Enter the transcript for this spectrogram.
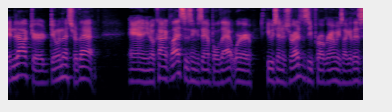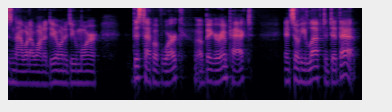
being a doctor, doing this or that." And you know, Connor Glass is an example of that, where he was in his residency program. He's like, "This is not what I want to do. I want to do more this type of work, a bigger impact." And so he left and did that.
